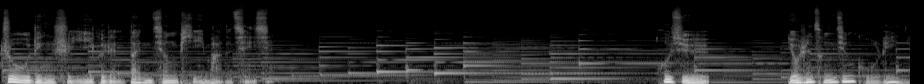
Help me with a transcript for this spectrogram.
注定是一个人单枪匹马的前行。或许，有人曾经鼓励你，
